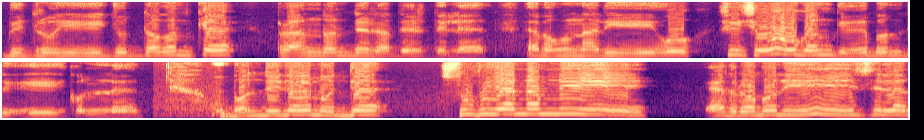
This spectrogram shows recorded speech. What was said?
বিদ্রোহী যুদ্ধগণকে প্রাণদণ্ডের আদেশ দিলেন এবং নারী ও শিশুগণকে বন্দি করলেন। বন্দীদের মধ্যে সুফিয়া নামনি এক রমণী ছিলেন।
